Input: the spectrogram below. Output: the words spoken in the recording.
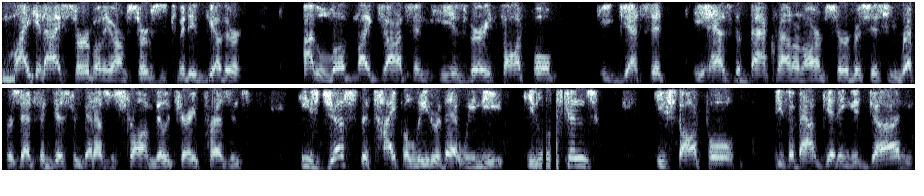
Mike and I serve on the Armed Services Committee together. I love Mike Johnson. He is very thoughtful. He gets it. He has the background on armed services. He represents a district that has a strong military presence. He's just the type of leader that we need. He listens. He's thoughtful. He's about getting it done.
